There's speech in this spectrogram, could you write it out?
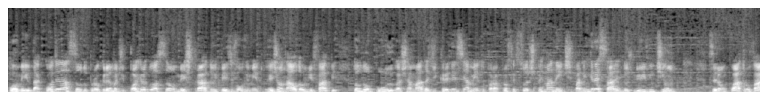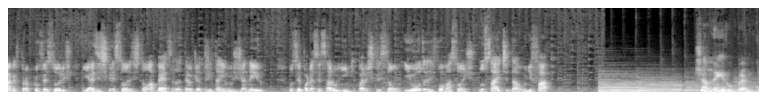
por meio da coordenação do Programa de Pós-Graduação, Mestrado e Desenvolvimento Regional da Unifap, tornou público a chamada de credenciamento para professores permanentes para ingressar em 2021. Serão quatro vagas para professores e as inscrições estão abertas até o dia 31 de janeiro. Você pode acessar o link para inscrição e outras informações no site da Unifap. Janeiro Branco.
